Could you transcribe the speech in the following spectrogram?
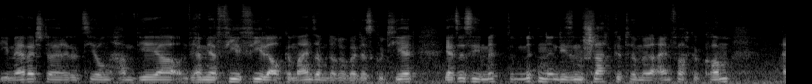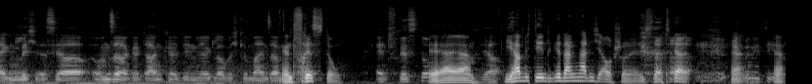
Die Mehrwertsteuerreduzierung haben wir ja und wir haben ja viel, viel auch gemeinsam darüber diskutiert. Jetzt ist sie mit, mitten in diesem Schlachtgetümmel einfach gekommen. Eigentlich ist ja unser Gedanke, den wir, glaube ich, gemeinsam. Entfristung. Teilen, Entfristung. Ja, ja. ja. Die ich, den Gedanken hatte ich auch schon, ehrlich gesagt. Ja. Definitiv. Ja.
